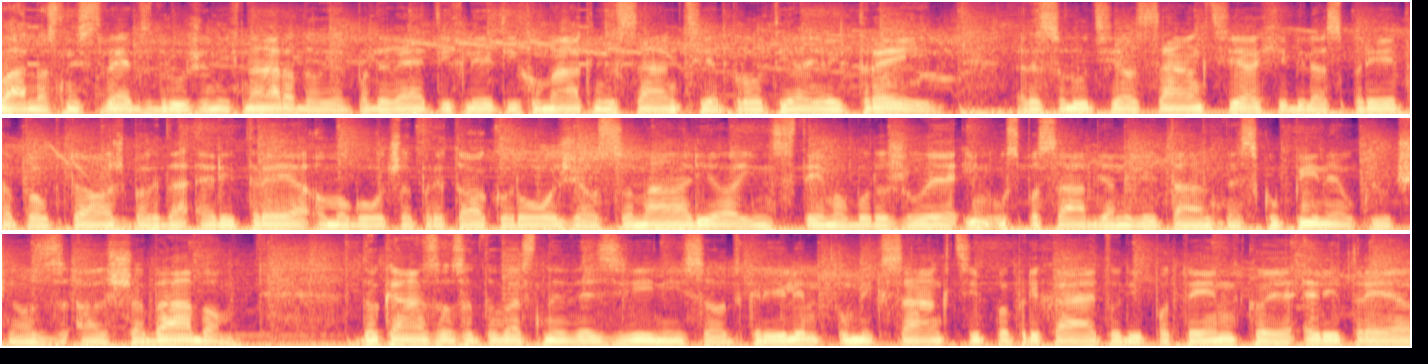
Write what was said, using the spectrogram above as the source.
Varnostni svet Združenih narodov je po devetih letih umaknil sankcije proti Eritreji. Resolucija o sankcijah je bila sprejeta po obtožbah, da Eritreja omogoča pretok orožja v Somalijo in s tem oborožuje in usposablja militantne skupine, vključno z Al-Shabaabom. Dokazov za to vrstne vezi niso odkrili, umik sankcij pa prihaja tudi potem, ko je Eritreja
